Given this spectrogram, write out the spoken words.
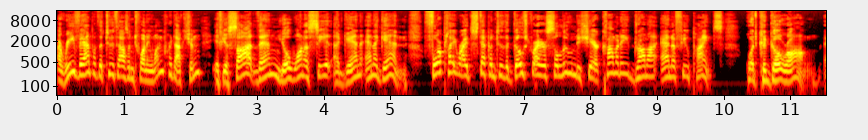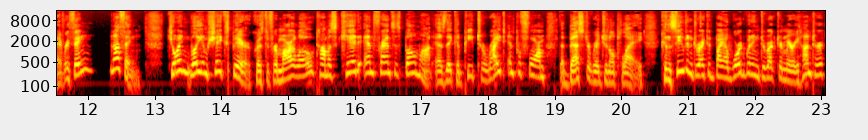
a revamp of the 2021 production. If you saw it then, you'll want to see it again and again. Four playwrights step into the Ghostwriter Saloon to share comedy, drama, and a few pints. What could go wrong? Everything? Nothing. Join William Shakespeare, Christopher Marlowe, Thomas Kyd, and Francis Beaumont as they compete to write and perform the best original play. Conceived and directed by award-winning director Mary Hunter,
